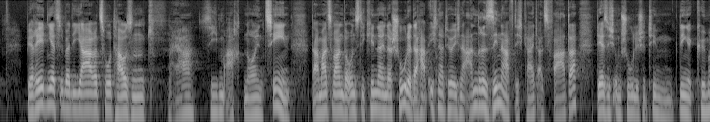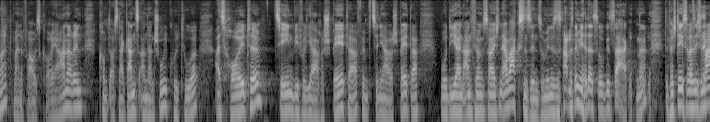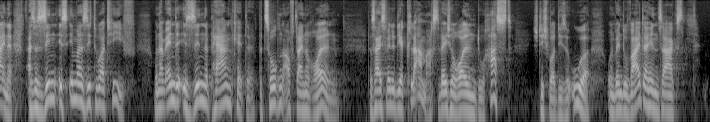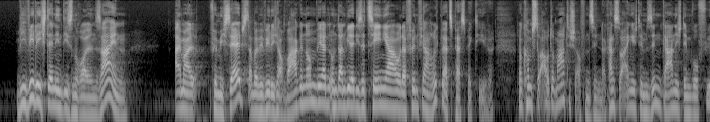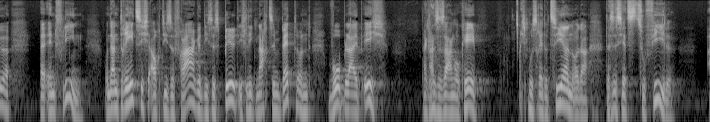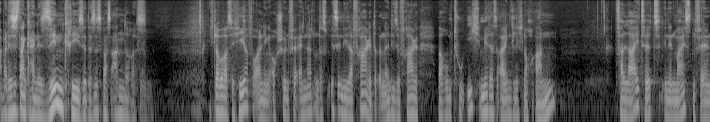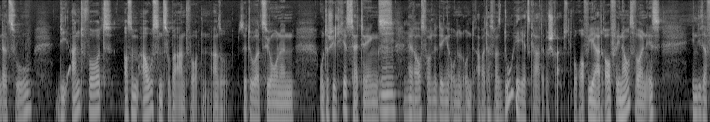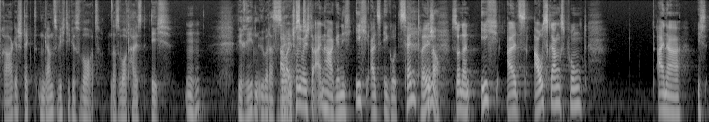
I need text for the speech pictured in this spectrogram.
Wir reden jetzt über die Jahre 2000, naja, 7, 8, 9, 10. Damals waren bei uns die Kinder in der Schule. Da habe ich natürlich eine andere Sinnhaftigkeit als Vater, der sich um schulische Dinge kümmert. Meine Frau ist Koreanerin, kommt aus einer ganz anderen Schulkultur als heute, zehn, wie viele Jahre später, 15 Jahre später, wo die ja in Anführungszeichen erwachsen sind. Zumindest haben sie mir das so gesagt. Ne? Du verstehst, was ich meine. Also Sinn ist immer situativ. Und am Ende ist Sinn eine Perlenkette, bezogen auf deine Rollen. Das heißt, wenn du dir klar machst, welche Rollen du hast, Stichwort diese Uhr, und wenn du weiterhin sagst, wie will ich denn in diesen Rollen sein? Einmal für mich selbst, aber wie will ich auch wahrgenommen werden? Und dann wieder diese zehn Jahre oder fünf Jahre Rückwärtsperspektive dann kommst du automatisch auf den Sinn. Da kannst du eigentlich dem Sinn gar nicht, dem Wofür äh, entfliehen. Und dann dreht sich auch diese Frage, dieses Bild, ich liege nachts im Bett und wo bleib ich? Dann kannst du sagen, okay, ich muss reduzieren oder das ist jetzt zu viel. Aber das ist dann keine Sinnkrise, das ist was anderes. Ich glaube, was sich hier vor allen Dingen auch schön verändert, und das ist in dieser Frage drin, ne? diese Frage, warum tue ich mir das eigentlich noch an? verleitet in den meisten Fällen dazu, die Antwort aus dem Außen zu beantworten. Also Situationen, unterschiedliche Settings, mhm. herausfordernde Dinge und und und. Aber das, was du hier jetzt gerade beschreibst, worauf wir ja drauf hinaus wollen, ist, in dieser Frage steckt ein ganz wichtiges Wort. Das Wort heißt ich. Mhm. Wir reden über das Selbst. Aber Entschuldigung, wenn ich da einhake, nicht ich als egozentrisch, genau. sondern ich als Ausgangspunkt einer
